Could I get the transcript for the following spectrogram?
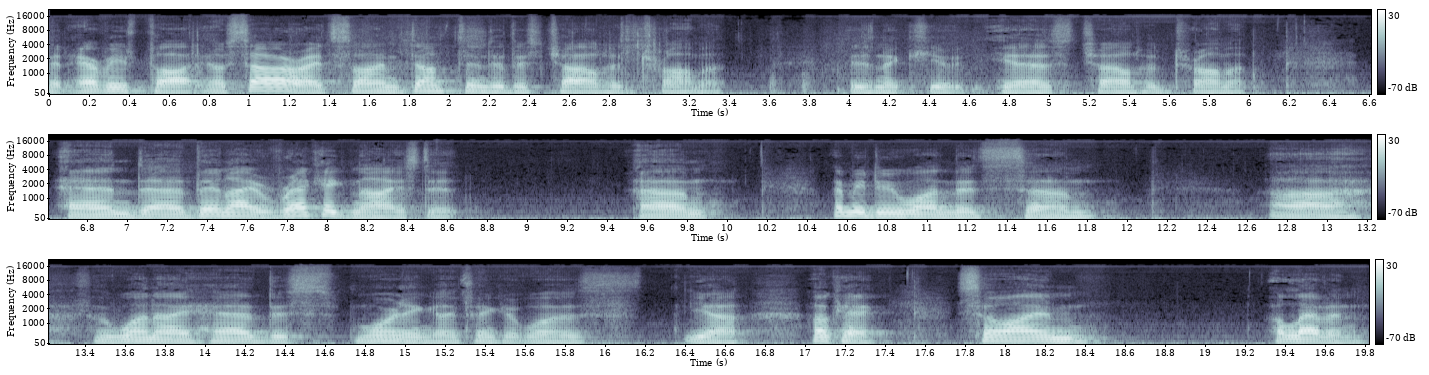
But every thought, know, so all right, so I'm dumped into this childhood trauma. Isn't it cute? Yes, childhood trauma. And uh, then I recognized it um, let me do one that's um, uh, the one I had this morning, I think it was. Yeah. Okay. So I'm 11,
